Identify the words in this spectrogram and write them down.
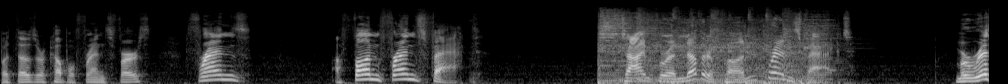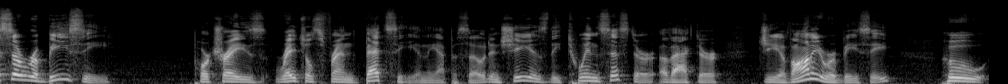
But those are a couple friends first. Friends, a fun friends fact. Time for another fun Friends Fact. Marissa Ribisi portrays Rachel's friend Betsy in the episode, and she is the twin sister of actor Giovanni Ribisi, who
